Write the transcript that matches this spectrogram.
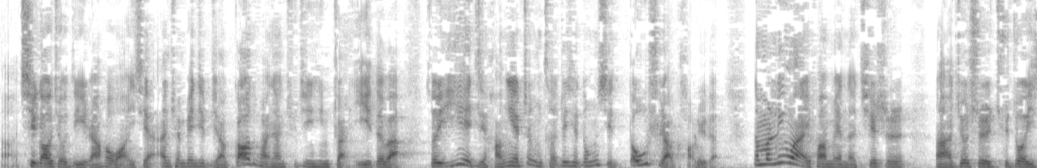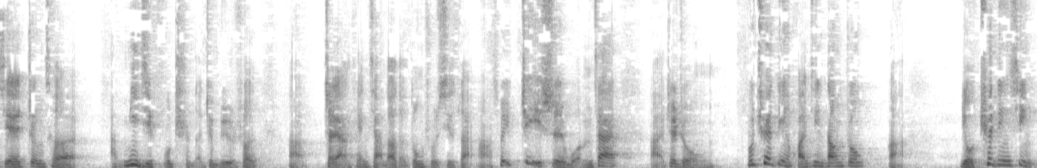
啊弃高就低，然后往一些安全边际比较高的方向去进行转移，对吧？所以业绩、行业政策这些东西都是要考虑的。那么另外一方面呢，其实啊，就是去做一些政策。啊，密集扶持的，就比如说啊，这两天讲到的东数西算啊，所以这是我们在啊这种不确定环境当中啊，有确定性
